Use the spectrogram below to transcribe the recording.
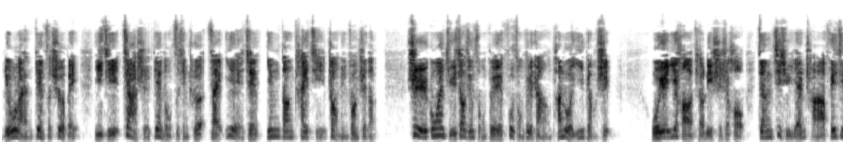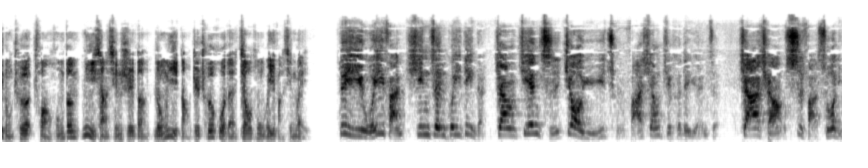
浏览电子设备，以及驾驶电动自行车在夜间应当开启照明装置等。市公安局交警总队副总队长潘洛伊表示，五月一号条例实施后，将继续严查非机动车闯红灯、逆向行驶等容易导致车祸的交通违法行为。对于违反新增规定的，将坚持教育与处罚相结合的原则，加强司法说理，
